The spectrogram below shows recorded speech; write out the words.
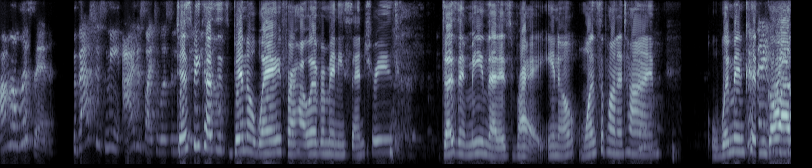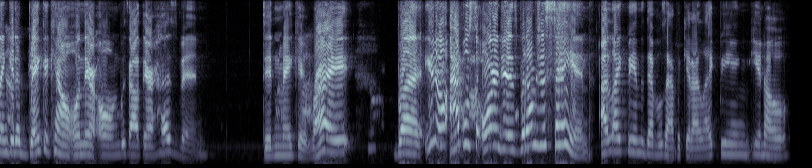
I'm gonna listen. But that's just me. I just like to listen. Just to, because it's been away for however many centuries doesn't mean that it's right. You know, once upon a time, Women couldn't go out and get a bank account on their own without their husband. Didn't make it right. But, you know, apples to oranges. But I'm just saying, I like being the devil's advocate. I like being, you know,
